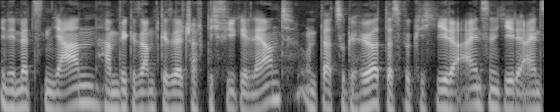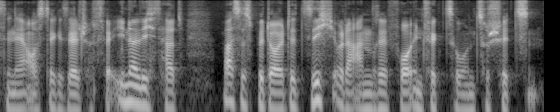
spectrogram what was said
In den letzten Jahren haben wir gesamtgesellschaftlich viel gelernt und dazu gehört, dass wirklich jeder Einzelne, jede Einzelne aus der Gesellschaft verinnerlicht hat, was es bedeutet, sich oder andere vor Infektionen zu schützen.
